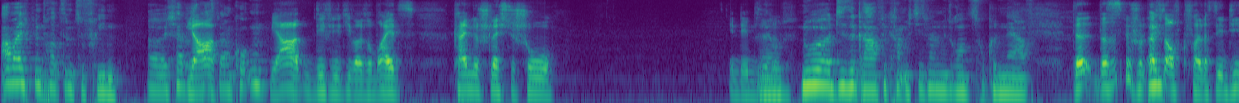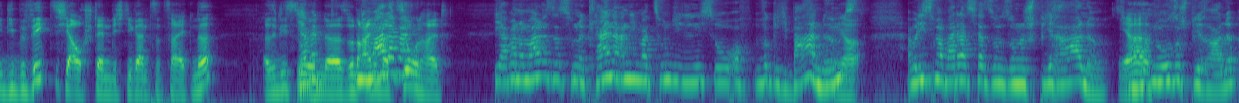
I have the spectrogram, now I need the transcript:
Aber ich bin trotzdem zufrieden. Äh, ich hatte Ja. Spaß beim Gucken. Ja, definitiv, also war jetzt keine schlechte Show. In dem Ja, Sinne. gut. Nur diese Grafik hat mich diesmal mit Ron so genervt. Da, das ist mir schon Weil- öfter aufgefallen, dass die, die, die bewegt sich ja auch ständig die ganze Zeit, ne? Also die ist so Ja, in äh, so einer Animation halt. Ja, aber normalerweise ist das so eine kleine Animation, die du nicht so oft wirklich wahrnimmst. Ja. Aber diesmal war das ja so, so eine Spirale. So Ja. eine Hypnose-Spirale.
